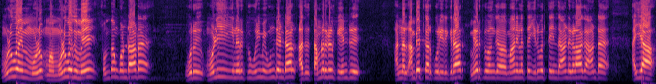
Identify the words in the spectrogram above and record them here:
முழுவ முழு முழுவதுமே சொந்தம் கொண்டாட ஒரு மொழியினருக்கு உரிமை உண்டு என்றால் அது தமிழர்களுக்கு என்று அண்ணல் அம்பேத்கர் கூறியிருக்கிறார். மேற்கு வங்க மாநிலத்தை 25 ஆண்டுகளாக ஆண்ட ஐயா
